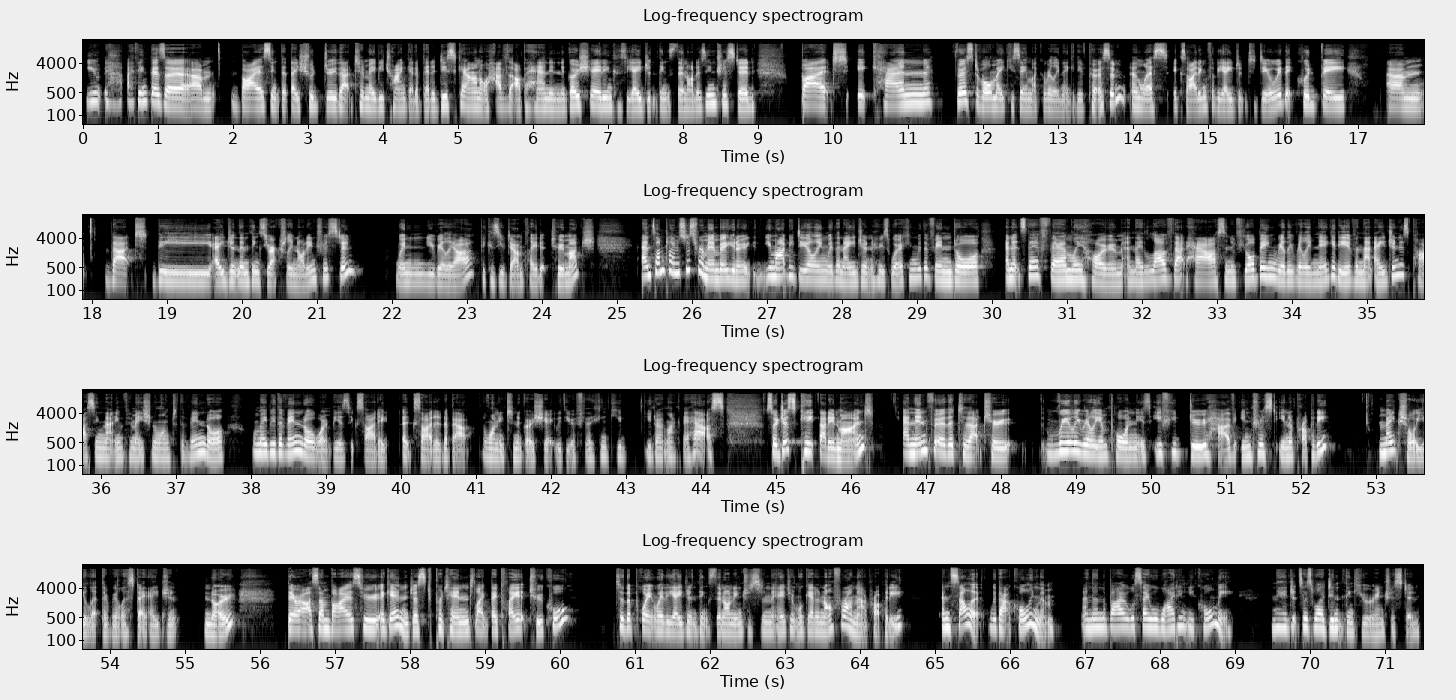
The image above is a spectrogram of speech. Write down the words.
you i think there's a um, buyers think that they should do that to maybe try and get a better discount or have the upper hand in negotiating because the agent thinks they're not as interested but it can first of all make you seem like a really negative person and less exciting for the agent to deal with it could be um, that the agent then thinks you're actually not interested when you really are because you've downplayed it too much. And sometimes just remember, you know, you might be dealing with an agent who's working with a vendor and it's their family home and they love that house. And if you're being really, really negative and that agent is passing that information along to the vendor, well, maybe the vendor won't be as excited excited about wanting to negotiate with you if they think you you don't like their house. So just keep that in mind. And then further to that, too, really, really important is if you do have interest in a property, make sure you let the real estate agent know. There are some buyers who, again, just pretend like they play it too cool to the point where the agent thinks they're not interested and the agent will get an offer on that property and sell it without calling them. And then the buyer will say, Well, why didn't you call me? And the agent says, Well, I didn't think you were interested.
